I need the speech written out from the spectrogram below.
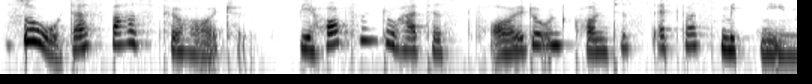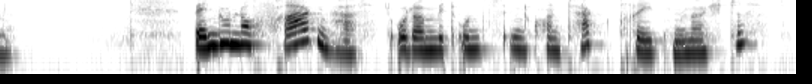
So, das war's für heute. Wir hoffen, du hattest Freude und konntest etwas mitnehmen. Wenn du noch Fragen hast oder mit uns in Kontakt treten möchtest,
